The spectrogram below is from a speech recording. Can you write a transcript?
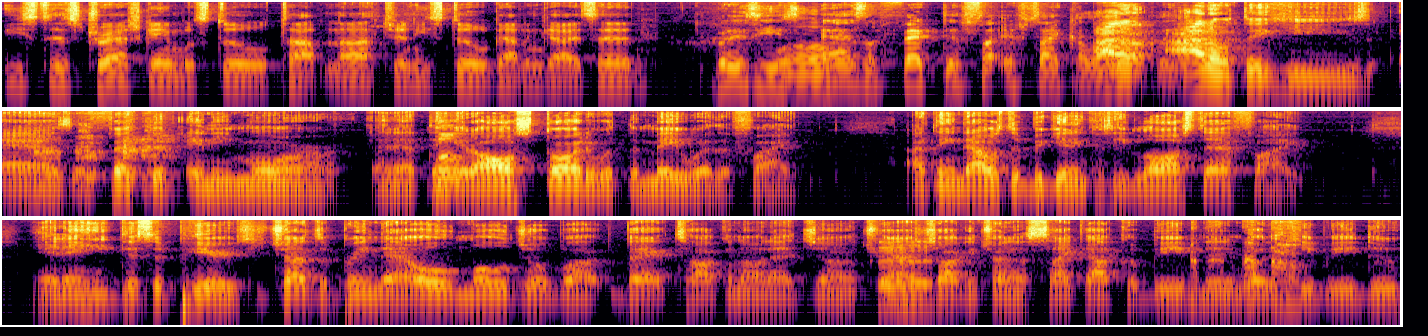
he's his trash game was still top notch and he still got in guys' head. But is he Well, as effective psy- if I don't, psychologically? I don't think he's as effective anymore, and I think Well- it all started with the Mayweather fight. I think that was the beginning because he lost that fight, and then he disappears. He tries to bring that old mojo back, talking all that junk, trash Mm-hmm. talking, trying to psych out Khabib, and then what did Khabib do?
